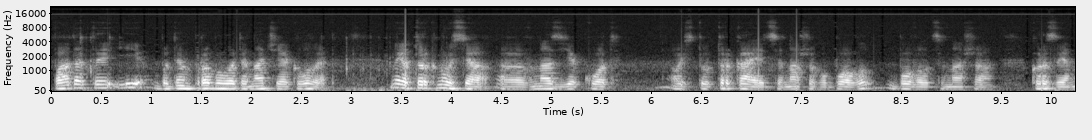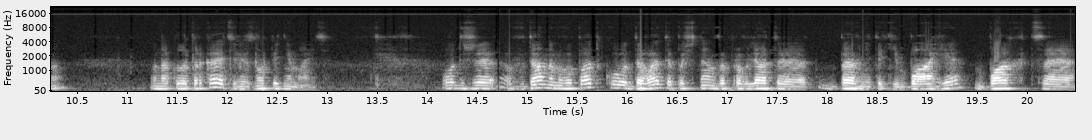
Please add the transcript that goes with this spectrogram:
падати, і будемо пробувати, наче як ловити. Ну, я торкнуся, е, в нас є код, ось тут торкається нашого бовел. Бовел це наша корзина. Вона коли торкається, він знову піднімається. Отже, в даному випадку давайте почнемо виправляти певні такі баги. Баг це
